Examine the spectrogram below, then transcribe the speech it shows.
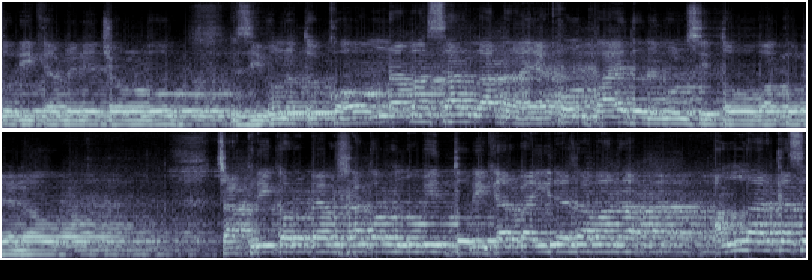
তরিকা মেনে চলবো। জীবনে তো কম, নামাজ সারলা না, এখন পায়ে ধরে বলছি, তওবা করে নাও। চাকরি করো, ব্যবসা করো, নবীর তরিকার বাইরে যাবা না। আল্লাহর কাছে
